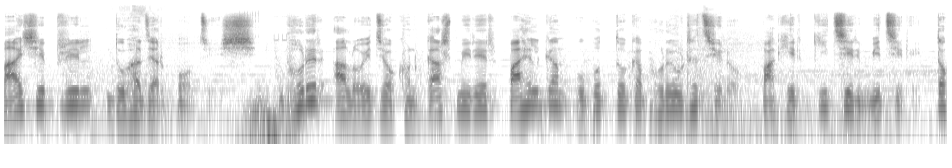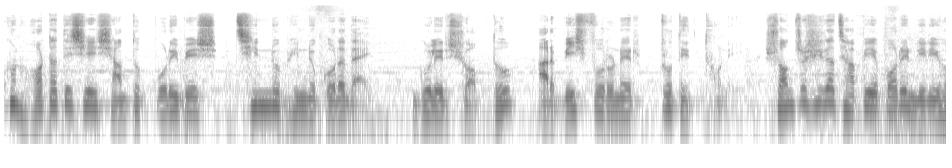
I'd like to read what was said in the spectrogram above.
বাইশ এপ্রিল দুহাজার পঁচিশ। ভোরের আলোয় যখন কাশ্মীরের পাহেলগাম উপত্যকা ভরে উঠেছিল পাখির কিচির মিচিরে, তখন হঠাৎই সেই শান্ত পরিবেশ ছিন্ন ভিন্ন করে দেয়। গুলির শব্দ আর বিস্ফোরণের প্রতিধ্বনি। সন্ত্রাসীরা ঝাঁপিয়ে পড়ে নিরীহ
